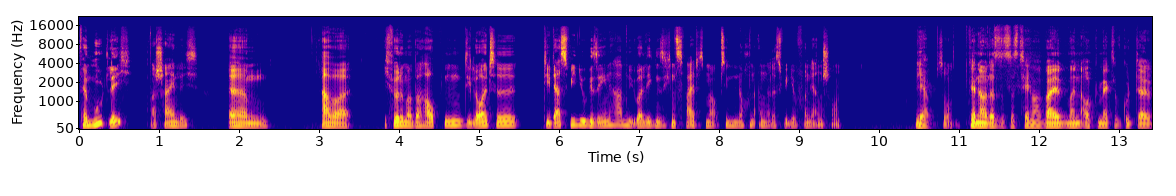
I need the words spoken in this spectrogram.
Vermutlich, wahrscheinlich. Ähm, aber ich würde mal behaupten, die Leute, die das Video gesehen haben, die überlegen sich ein zweites Mal, ob sie noch ein anderes Video von dir anschauen. Ja, So. genau das ist das Thema, weil man auch gemerkt hat, gut, da,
